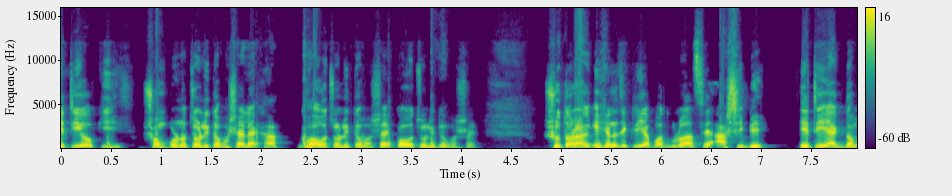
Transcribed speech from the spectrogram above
এটিও কি? সম্পূর্ণ চলিত ভাষায় লেখা ঘ চলিত ভাষায় ক চলিত ভাষায়। সুতরাং এখানে যে ক্রিয়াপদগুলো আছে, আসিবে, এটি একদম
